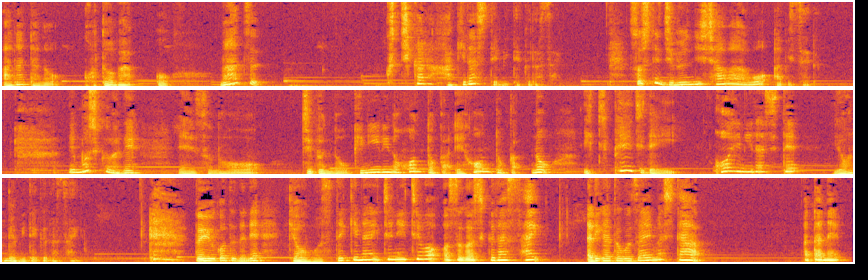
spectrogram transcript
あなたの言葉をまず口から吐き出してみてください。そして自分にシャワーを浴びせる。でもしくはね、えー、その自分のお気に入りの本とか絵本とかの1ページでいい。声に出して読んでみてください。ということでね今日も素敵な一日をお過ごしください。ありがとうございました。またね。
